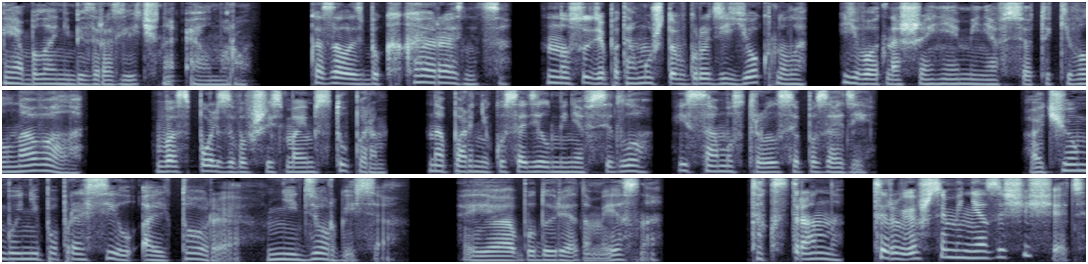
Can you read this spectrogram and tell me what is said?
Я была не безразлична Элмору. Казалось бы, какая разница? Но судя по тому, что в груди ёкнуло, его отношение меня всё таки волновало. Воспользовавшись моим ступором, напарник усадил меня в седло и сам устроился позади. «О чём бы ни попросил Альторе, не дёргайся. Я буду рядом, ясно?» «Так странно, ты рвёшься меня защищать».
